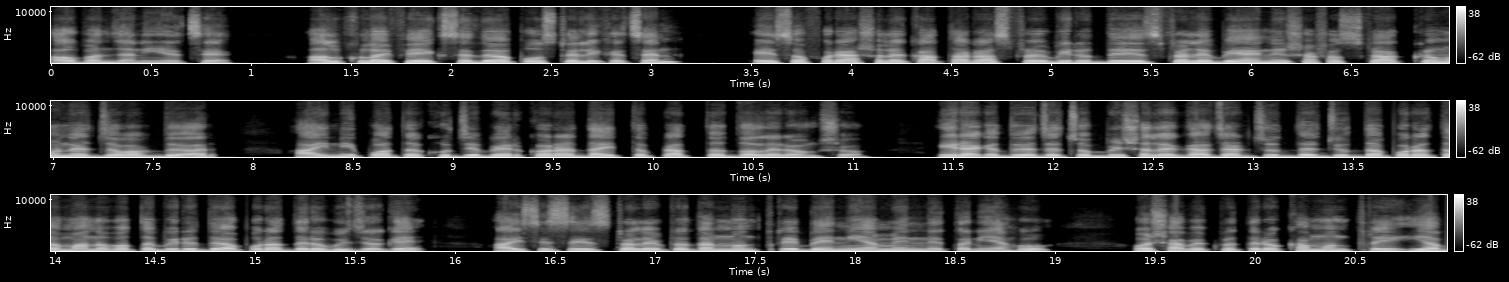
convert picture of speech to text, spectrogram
আহ্বান জানিয়েছে। আল খুলাইফি এক্সে দেওয়া পোস্টে লিখেছেন, এই সফরে আসলে কাতার রাষ্ট্রের বিরুদ্ধে ইসরায়েলে বেআইনি সশস্ত্র আক্রমণের জবাব দেওয়ার আইনি পথ খুঁজে বের করার দায়িত্বপ্রাপ্ত দলের অংশ। এর আগে দুই হাজার চব্বিশ সালে গাজার যুদ্ধে যুদ্ধাপরাধ মানবতা বিরোধী অপরাধের অভিযোগে আইসিসি ইসরায়েলের প্রধানমন্ত্রী বেনিয়ামিন নেতানিয়াহু ও সাবেক প্রতিরক্ষা মন্ত্রী ইয়াব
